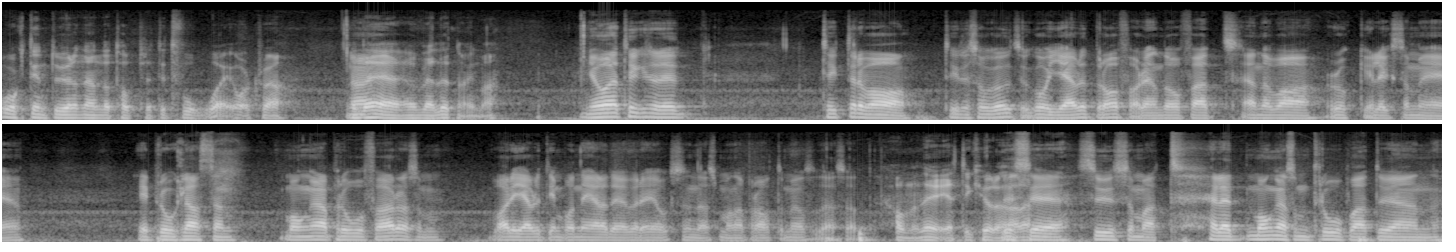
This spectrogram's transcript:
åkte inte ur en enda topp 32 i år tror jag. Nej. det är jag väldigt nöjd med. Jo, jag tyckte det, tyckte det var, tyckte det såg ut att gå jävligt bra för det ändå för att ändå vara rookie liksom i, i provklassen. Många provförare som varit jävligt imponerade över det också, där som man har pratat med och sådär. Så Ja men det är jättekul att det höra. ser, ser ut som att, eller många som tror på att du är en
